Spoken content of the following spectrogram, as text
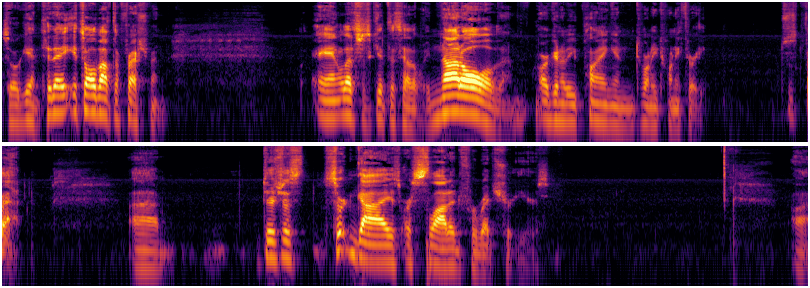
So again, today it's all about the freshmen. And let's just get this out of the way. Not all of them are going to be playing in 2023. Just fact. Um, there's just certain guys are slotted for redshirt years. Uh,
